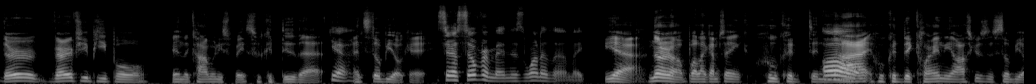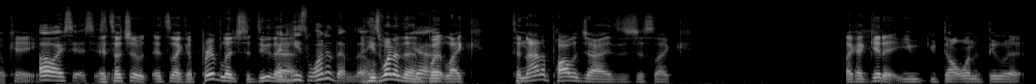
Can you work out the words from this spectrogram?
there are very few people in the comedy space who could do that Yeah. and still be okay. Sarah Silverman is one of them. Like, Yeah, no, no, no. But like I'm saying, who could deny, oh. who could decline the Oscars and still be okay? oh, I see, I see. I it's such a, it's like a privilege to do that. and he's one of them though. And he's one of them, Yeah. but like to not apologize is just like like I get it. You you don't want to do it.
